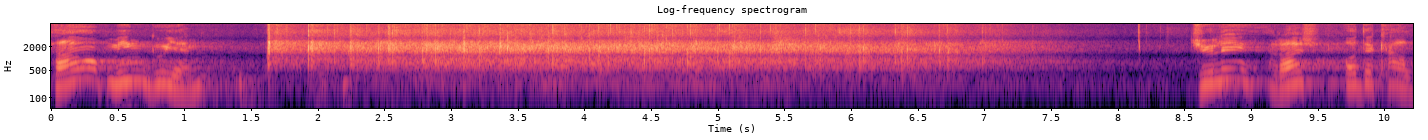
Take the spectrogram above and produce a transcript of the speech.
Thao Minh Nguyen. Julie Raj Odekal.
